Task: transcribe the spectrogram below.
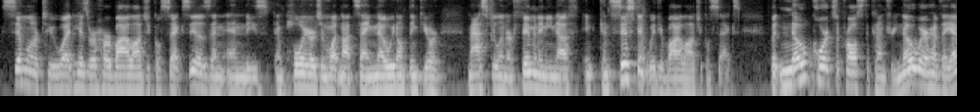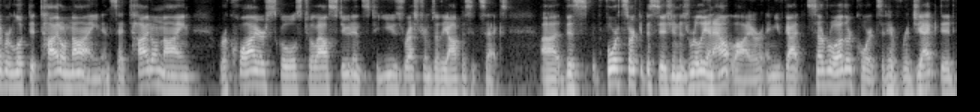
similar to what his or her biological sex is, and, and these employers and whatnot saying, no, we don't think you're masculine or feminine enough, consistent with your biological sex. But no courts across the country, nowhere have they ever looked at Title IX and said Title IX requires schools to allow students to use restrooms of the opposite sex. Uh, this Fourth Circuit decision is really an outlier, and you've got several other courts that have rejected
